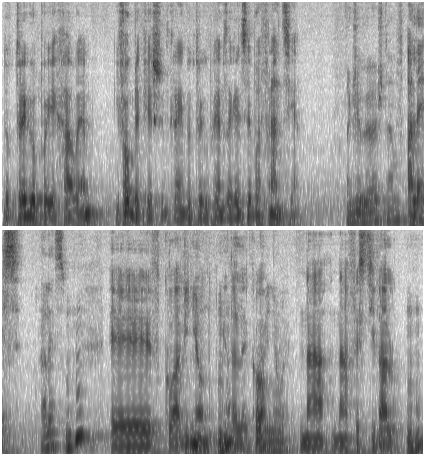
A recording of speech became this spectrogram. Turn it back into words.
do którego pojechałem i w ogóle pierwszym krajem, do którego pojechałem za granicę była Francja. A gdzie byłeś tam? Ales. Ale mhm. e, w koło Avignonu, niedaleko, Avignon, ouais. na, na festiwalu Mhm.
